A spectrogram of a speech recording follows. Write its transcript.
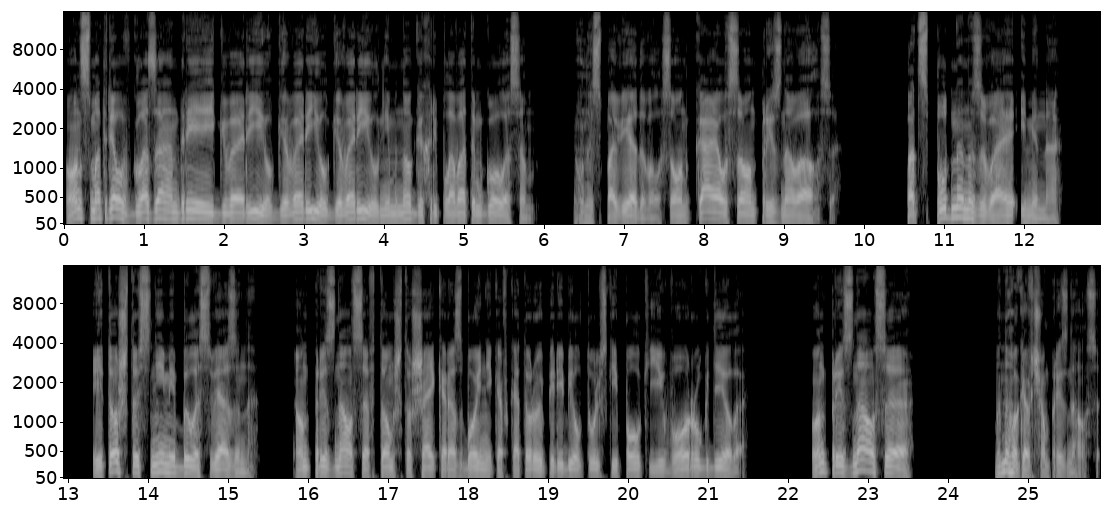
Он смотрел в глаза Андрея и говорил, говорил, говорил немного хрипловатым голосом. Он исповедовался, он каялся, он признавался, подспудно называя имена. И то, что с ними было связано, он признался в том, что шайка разбойников, которую перебил Тульский полк, его рук дело. Он признался... Много в чем признался.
